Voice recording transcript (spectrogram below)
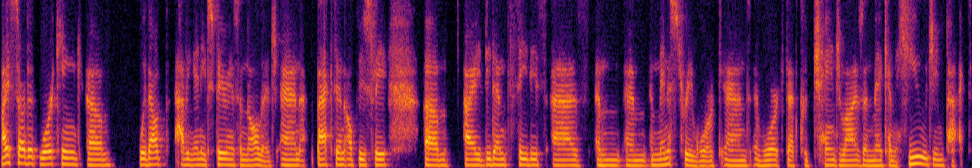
I started working um, without having any experience and knowledge. And back then, obviously, um, I didn't see this as a, a, ministry work and a work that could change lives and make a huge impact.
